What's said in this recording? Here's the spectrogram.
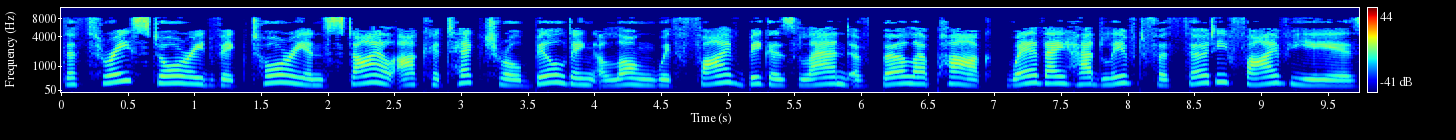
The three-storied Victorian-style architectural building along with five bighas land of Birla Park, where they had lived for 35 years.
